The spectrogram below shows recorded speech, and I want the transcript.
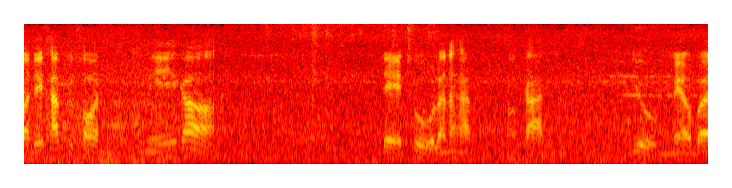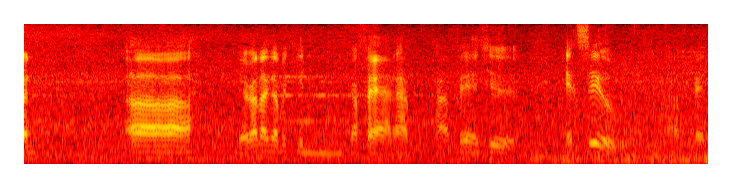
วัสดีครับทุกคนวันนี้ก็ day 2แล้วนะครับ ของการอยู่เมลเบิร์นเเดี๋ยวก็เราจะไปกินกาแฟนะครับ คาเฟ่ชื่อ Exil เป็น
